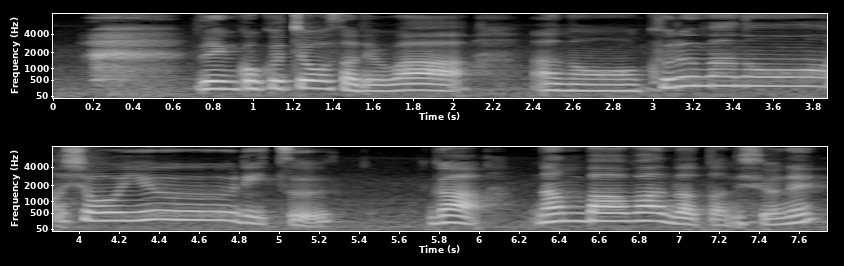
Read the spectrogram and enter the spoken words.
全国調査ではあのー、車の所有率がナンバーワンだったんですよね。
